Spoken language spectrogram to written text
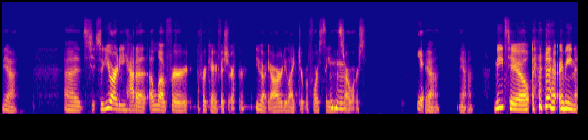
Yeah uh, so you already had a, a love for for Carrie Fisher. You already liked her before seeing mm-hmm. Star Wars. Yeah. Yeah. Yeah. Me too. I mean,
